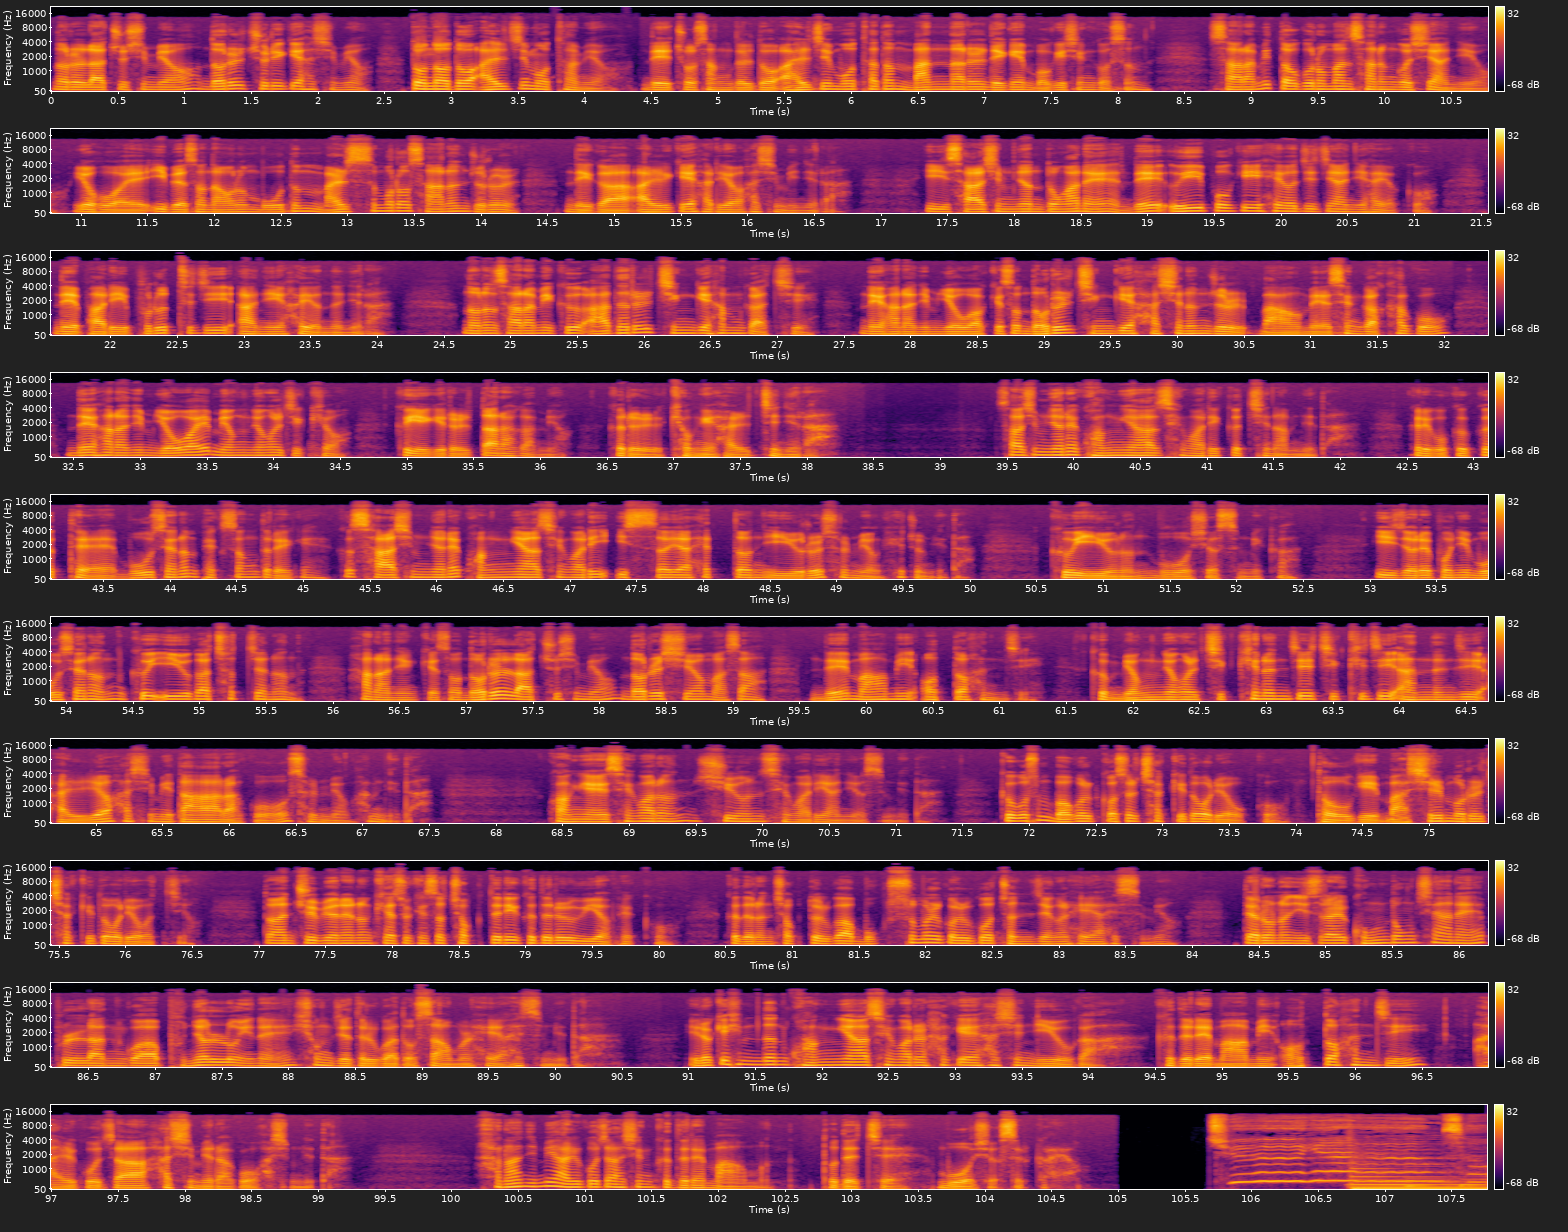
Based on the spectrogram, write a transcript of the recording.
너를 낮추시며 너를 줄이게 하시며 또 너도 알지 못하며 내 조상들도 알지 못하던 만나를 내게 먹이신 것은 사람이 떡으로만 사는 것이 아니요 여호와의 입에서 나오는 모든 말씀으로 사는 줄을 내가 알게 하려 하심이니라. 이 40년 동안에 내 의복이 헤어지지 아니하였고 내 발이 부르트지 아니하였느니라. 너는 사람이 그 아들을 징계함 같이 내 하나님 여호와께서 너를 징계하시는 줄 마음에 생각하고 내 하나님 여호와의 명령을 지켜 그 얘기를 따라가며 그를 경외할지니라. 40년의 광야 생활이 끝이 납니다. 그리고 그 끝에 모세는 백성들에게 그 40년의 광야 생활이 있어야 했던 이유를 설명해 줍니다. 그 이유는 무엇이었습니까? 2절에 보니 모세는 그 이유가 첫째는 하나님께서 너를 낮추시며 너를 시험하사 내 마음이 어떠한지 그 명령을 지키는지 지키지 않는지 알려 하심이다라고 설명합니다. 광야의 생활은 쉬운 생활이 아니었습니다. 그곳은 먹을 것을 찾기도 어려웠고 더욱이 마실 물을 찾기도 어려웠지요. 또한 주변에는 계속해서 적들이 그들을 위협했고 그들은 적들과 목숨을 걸고 전쟁을 해야 했으며 때로는 이스라엘 공동체 안에 분란과 분열로 인해 형제들과도 싸움을 해야 했습니다. 이렇게 힘든 광야 생활을 하게 하신 이유가 그들의 마음이 어떠한지 알고자 하심이라고 하십니다. 하나님이 알고자 하신 그들의 마음은 도대체 무엇이었을까요? 주의 음성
